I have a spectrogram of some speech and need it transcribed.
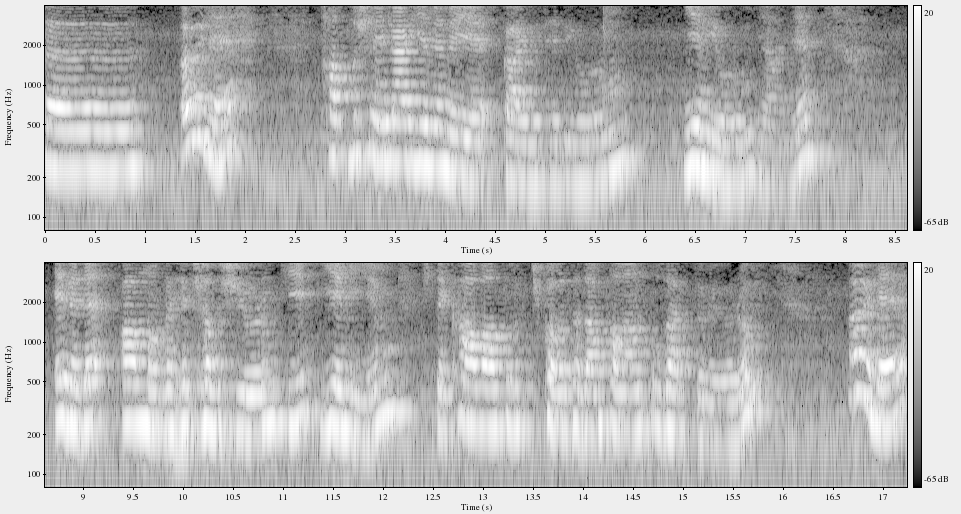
Ee, öyle tatlı şeyler yememeye gayret ediyorum. Yemiyorum yani. Eve de almamaya çalışıyorum ki yemeyeyim. İşte kahvaltılık çikolatadan falan uzak duruyorum. Öyle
